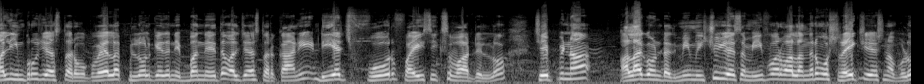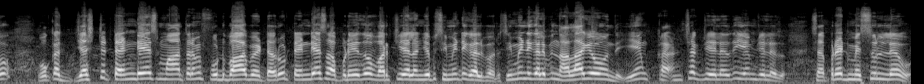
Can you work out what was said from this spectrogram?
మళ్ళీ ఇంప్రూవ్ చేస్తారు. ఒకవేళ పిల్లలకి ఏదైనా ఇబ్బంది అయితే వాళ్ళు చేస్తారు. కానీ డిహెచ్ ఫోర్ ఫైవ్ సిక్స్ వాటిల్లో చెప్పిన అలాగే ఉంటుంది. మేము ఇష్యూ చేసాం. E ఈ ఫోర్ వాళ్ళందరూ స్ట్రైక్ చేసినప్పుడు ఒక జస్ట్ టెన్ డేస్ మాత్రమే ఫుడ్ బాగా పెట్టారు. టెన్ డేస్ అప్పుడు ఏదో వర్క్ చేయాలని చెప్పి సిమెంట్ కలిపారు. సిమెంట్ కలిపింది అలాగే ఉంది. ఏం కన్స్ట్రక్ట్ చేయలేదు ఏం చేయలేదు. సెపరేట్ మెస్సులు లేవు.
